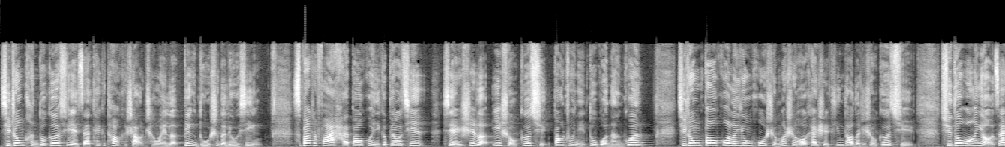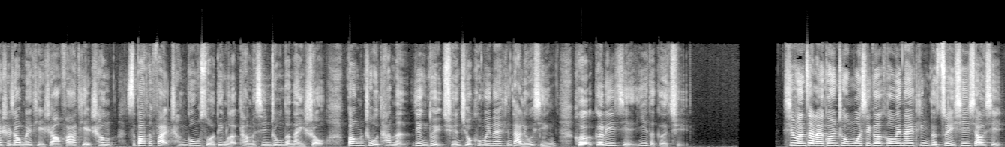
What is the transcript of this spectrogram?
其中很多歌曲也在 TikTok 上成为了病毒式的流行。Spotify 还包括一个标签。显示了一首歌曲帮助你度过难关，其中包括了用户什么时候开始听到的这首歌曲。许多网友在社交媒体上发帖称，Spotify 成功锁定了他们心中的那一首帮助他们应对全球 COVID-19 大流行和隔离检疫的歌曲。新闻再来关注墨西哥 COVID-19 的最新消息。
